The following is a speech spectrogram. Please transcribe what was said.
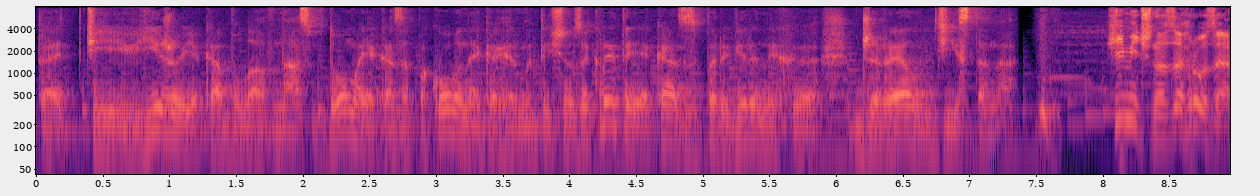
та тією їжею, яка була в нас вдома, яка запакована, яка герметично закрита, яка з перевірених е, джерел дістана. Хімічна загроза.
